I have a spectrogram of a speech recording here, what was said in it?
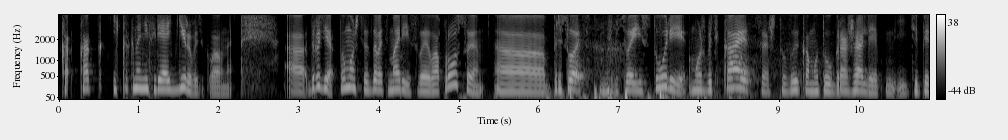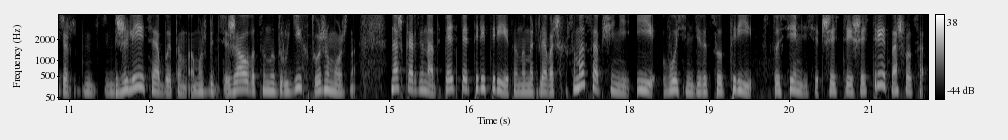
Как, как, и как на них реагировать, главное. А, друзья, вы можете задавать Марии свои вопросы, а, присылать, может быть, свои истории, может быть, каяться, что вы кому-то угрожали и теперь жалеете об этом, а может быть, жаловаться на других тоже можно. Наш координат 5533 — это номер для ваших смс-сообщений, и 8903 170 6363 — это наш WhatsApp.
